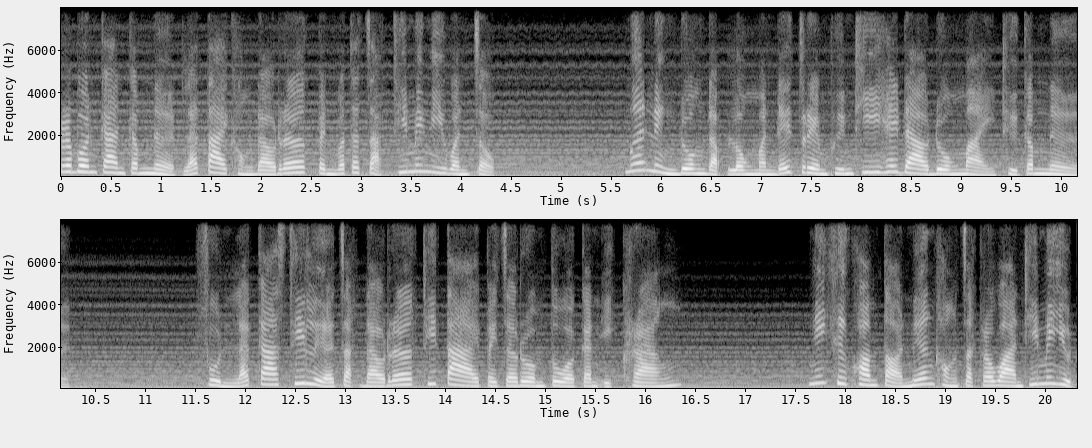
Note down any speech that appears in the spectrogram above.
กระบวนการกำเนิดและตายของดาวฤกษ์เป็นวัฏจักรที่ไม่มีวันจบ เมื่อหนึ่งดวงดับลงมันได้เตรียมพื้นที่ให้ดาวดวงใหม่ถือกำเนิด ฝุ่นและก๊าซที่เหลือจากดาวฤกษ์ที่ตายไปจะรวมตัวกันอีกครั้ง นี่คือความต่อเนื่องของจักรวาลที่ไม่หยุด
